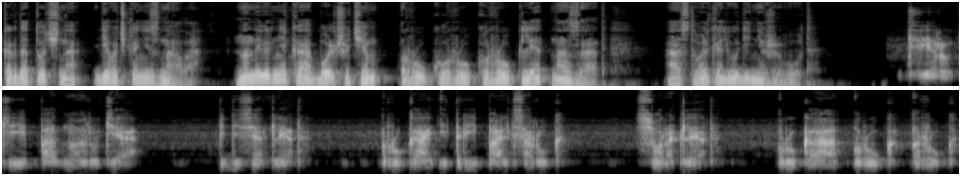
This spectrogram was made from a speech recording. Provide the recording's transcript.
Когда точно, девочка не знала. Но наверняка больше, чем руку-рук-рук лет назад. А столько люди не живут. Две руки по одной руке. Пятьдесят лет. Рука и три пальца рук. Сорок лет. Рука, рук, рук.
